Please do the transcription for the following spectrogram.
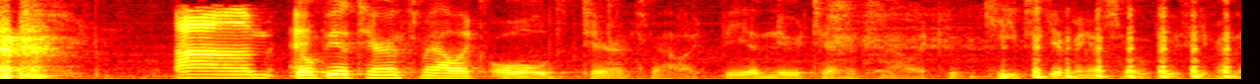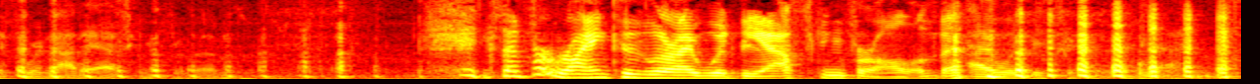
at once. um, Don't be a Terrence Malick old Terrence Malick. Be a new Terrence Malick who keeps giving us movies even if we're not asking for them. except for Ryan Coogler, I would be asking for all of them. I would be too. Yeah.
